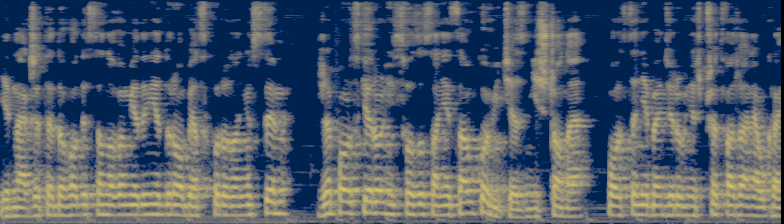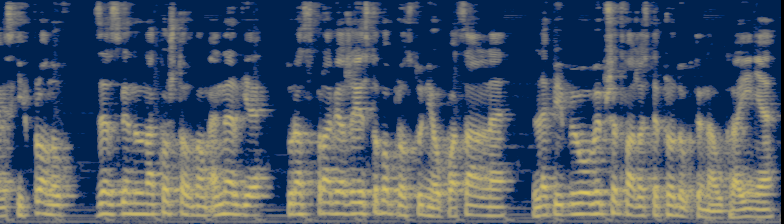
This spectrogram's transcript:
Jednakże te dochody stanowią jedynie drobiazg w porównaniu z tym, że polskie rolnictwo zostanie całkowicie zniszczone. W Polsce nie będzie również przetwarzania ukraińskich plonów ze względu na kosztowną energię, która sprawia, że jest to po prostu nieopłacalne. Lepiej byłoby przetwarzać te produkty na Ukrainie.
